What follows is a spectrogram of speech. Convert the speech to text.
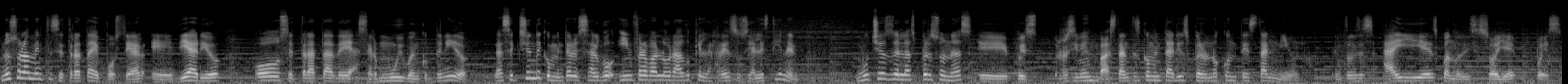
No solamente se trata de postear eh, diario o se trata de hacer muy buen contenido. La sección de comentarios es algo infravalorado que las redes sociales tienen. Muchas de las personas eh, pues reciben bastantes comentarios pero no contestan ni uno. Entonces ahí es cuando dices, oye, pues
